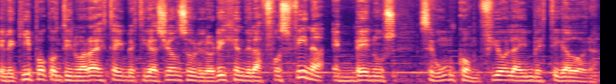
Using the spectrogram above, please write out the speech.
el equipo continuará esta investigación sobre el origen de la fosfina en Venus, según confió la investigadora.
